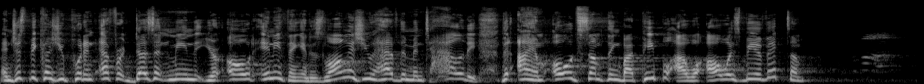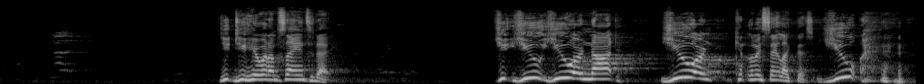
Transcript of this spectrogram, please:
And just because you put in effort doesn't mean that you're owed anything. And as long as you have the mentality that I am owed something by people, I will always be a victim. You, do you hear what I'm saying today? You, you, you are not, you are, can, let me say it like this. You,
